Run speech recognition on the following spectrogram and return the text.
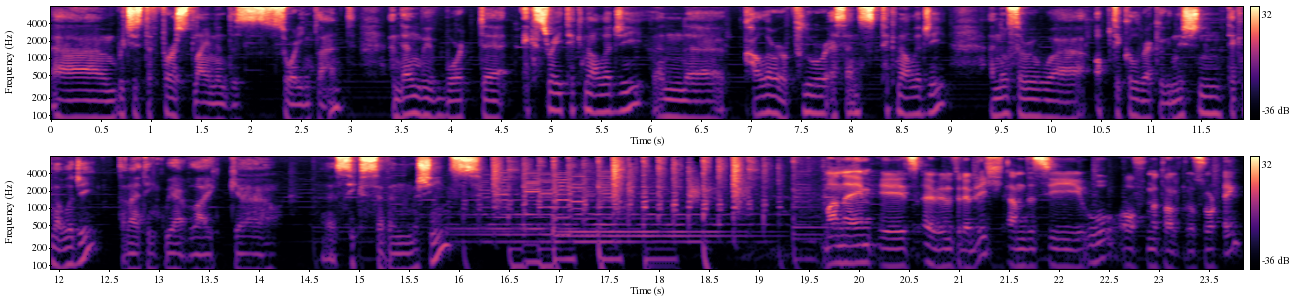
um, which is the first line in the sorting plant. And then we've bought uh, X-ray technology and uh, color or fluorescence technology, and also uh, optical recognition technology. And I think we have like uh, uh, six, seven machines. My name is Øyvind Frebrich. I'm the CEO of Metallco Sorting.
